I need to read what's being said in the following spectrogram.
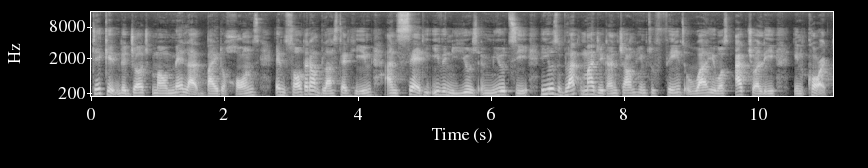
taking the judge Maumela by the horns, insulted and blasted him, and said he even used muti, he used black magic and charmed him to faint while he was actually in court.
